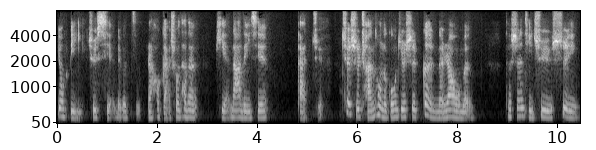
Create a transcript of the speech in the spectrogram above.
用笔去写那个字，然后感受它的。撇捺的一些感觉，确实，传统的工具是更能让我们的身体去适应、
